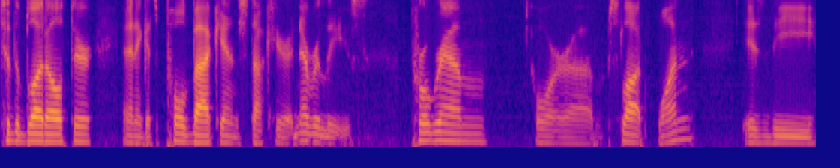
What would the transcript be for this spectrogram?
to the blood altar, and then it gets pulled back in and stuck here. It never leaves. Program or uh, slot 1 is the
